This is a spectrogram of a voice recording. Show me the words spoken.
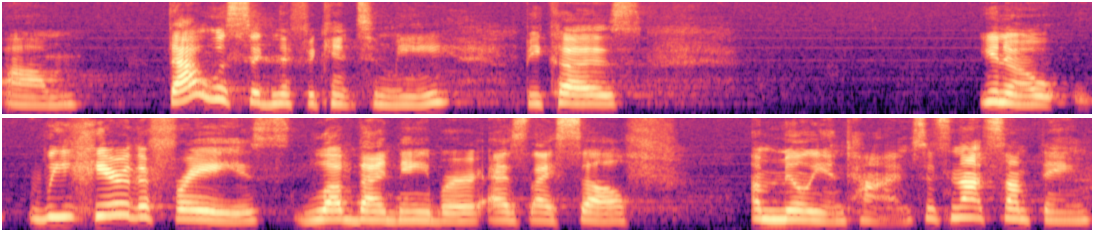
Um, that was significant to me because, you know, we hear the phrase, love thy neighbor as thyself, a million times. It's not something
